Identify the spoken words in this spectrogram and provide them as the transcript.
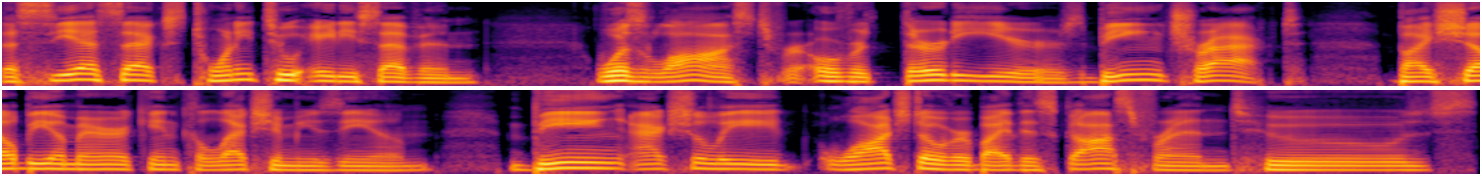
the CSX 2287, was lost for over 30 years, being tracked by Shelby American Collection Museum being actually watched over by this Goss friend who's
